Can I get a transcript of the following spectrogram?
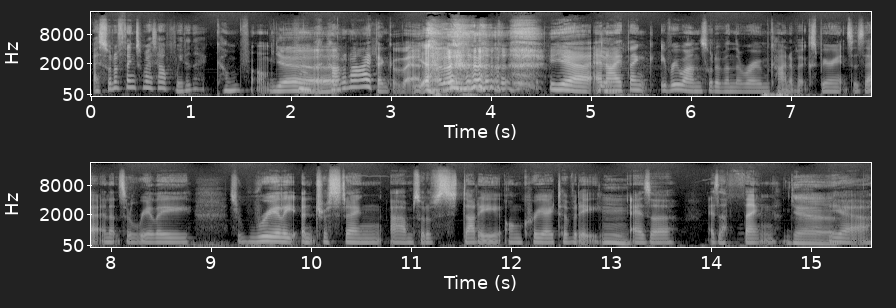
I sort of think to myself, where did that come from? Yeah. How did I think of that? Yeah. yeah. And Yeah. I think everyone sort of in the room kind of experiences that. And it's a really, it's a really interesting um, sort of study on creativity Mm. as a, as a thing. Yeah. Yeah.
